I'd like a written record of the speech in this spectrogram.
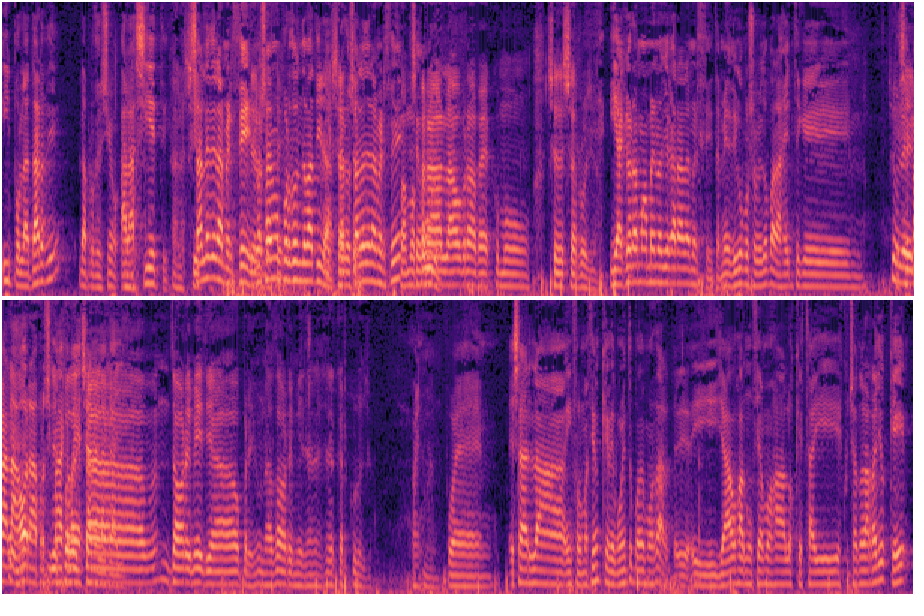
y por la tarde la procesión a las 7. A las siete. Sale de la Merced, De no sabemos Merced. por dónde va a tirar, Exacto. pero sale de la Merced. Vamos seguro. a parar la obra a ver cómo se desarrolla. ¿Y a qué hora más o menos llegará a la Merced? También digo, por sobre todo para la gente que, Yo que sepa la hora aproximada que vaya a estar en la calle. Dos horas y media, o unas dos horas y media, calculo yo. Bueno, pues esa es la información que de momento podemos dar. Eh, Y ya os anunciamos a los que estáis escuchando la radio que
